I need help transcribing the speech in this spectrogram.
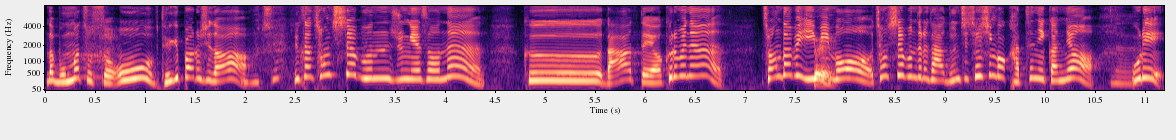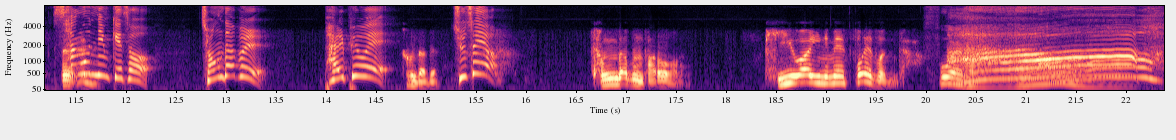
나 못 맞췄어. 오, 되게 빠르시다. 뭐지? 일단 청취자분 중에서는 그 나왔대요. 그러면은 정답이 이미 네. 뭐 청취자분들은 다 눈치채신 것 같으니까요. 네. 우리 네, 네. 상우님께서 정답을 발표해 정답이 주세요. 정답은 바로 비와이님의 포에버입니다. 포에버. 아~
